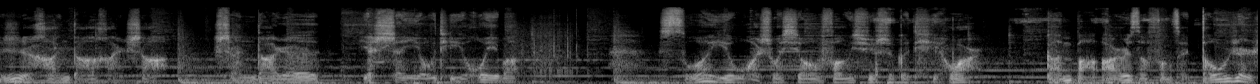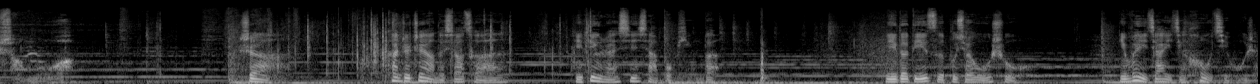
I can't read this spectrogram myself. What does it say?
日喊打喊杀，沈大人也深有体会吧？所以我说萧方旭是个铁腕，敢把儿子放在刀刃上磨。是啊，看着这样的萧策安，你定然心下不平吧？你的嫡子不学无术，你魏家已经后继无人，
